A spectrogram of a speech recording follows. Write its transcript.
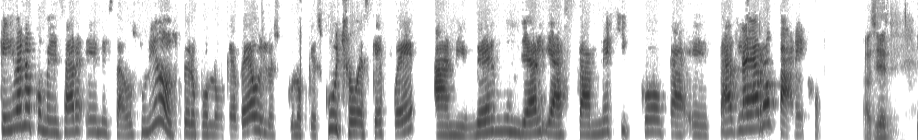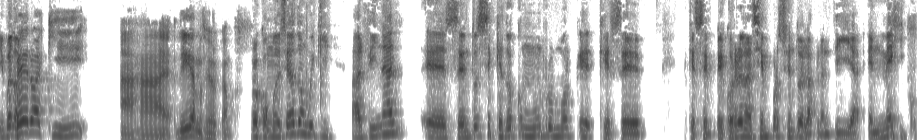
que iban a comenzar en Estados Unidos, pero por lo que veo y lo, lo que escucho es que fue a nivel mundial y hasta México eh, la agarró parejo. Así es. Y bueno, pero aquí, Ajá, díganos, señor Campos. Pero como decía Don Wiki, al final, eh, entonces se quedó como un rumor que, que se que se corrieron al 100% de la plantilla en México.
